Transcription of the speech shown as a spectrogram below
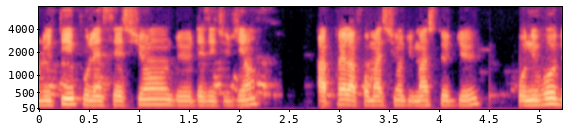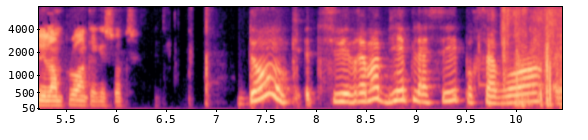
lutter pour l'insertion de, des étudiants après la formation du Master 2 au niveau de l'emploi en quelque sorte. Donc, tu es vraiment bien placé pour savoir euh,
